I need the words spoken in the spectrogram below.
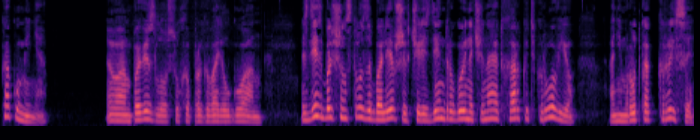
как у меня». «Вам повезло», — сухо проговорил Гуан. «Здесь большинство заболевших через день-другой начинают харкать кровью, Они мрут, как крысы.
